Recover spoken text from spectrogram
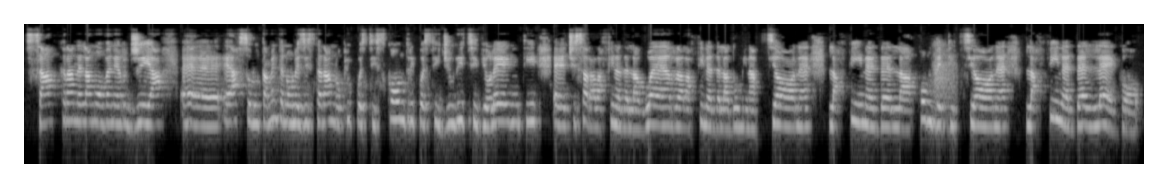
sacra nella nuova energia eh, e assolutamente non esisteranno più questi scontri, questi giudizi violenti, eh, ci sarà la fine della guerra, la fine della dominazione, la fine della competizione, la fine dell'ego.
